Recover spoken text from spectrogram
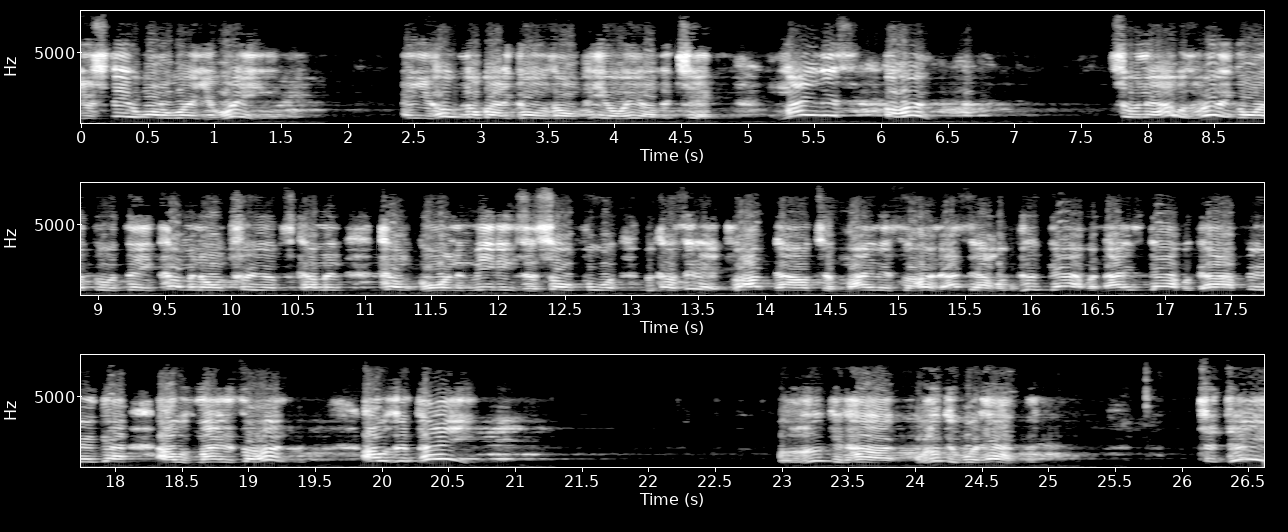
you still want to wear your ring, and you hope nobody goes on POL to check. Minus a 100. So now I was really going through a thing, coming on trips, coming, come, going to meetings and so forth, because it had dropped down to minus 100. I said, I'm a good guy, I'm a nice guy, I'm a God-fearing guy. I was minus 100. I was in pain. But look at how, look at what happened. Today,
